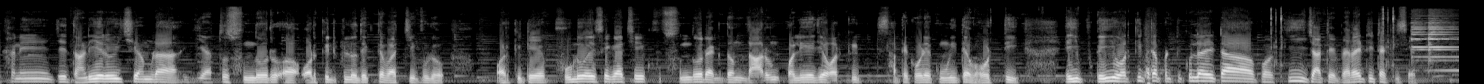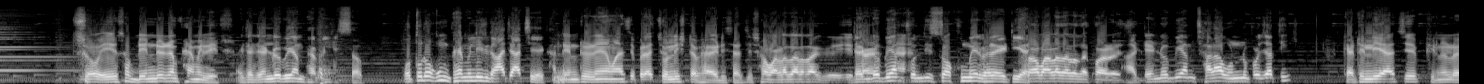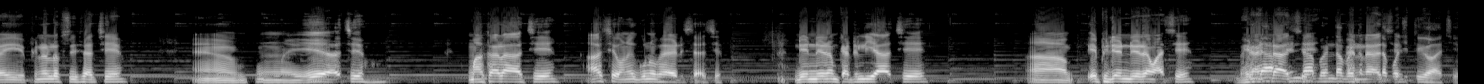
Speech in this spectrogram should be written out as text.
এখানে যে দাঁড়িয়ে রয়েছি আমরা এত সুন্দর অর্কিডগুলো দেখতে পাচ্ছি পুরো। অর্কিডে ফুলও এসে গেছে খুব সুন্দর একদম দারুণ ফলিয়ে যে অর্কিড সাথে করে কুঁড়িতে ভর্তি। এই এই অর্কিডটা পার্টিকুলার এটা কি জাতে ভ্যারাইটিটা কিসের? সো এইসব ডেন্ড্রোরিয়াম ফ্যামিলির এটা ডেন্ড্রোবিয়াম ফ্যামিলির সব। কত রকম ফ্যামিলির গাছ আছে এখানে? ডেন্ড্রোরিয়াম আছে প্রায় চল্লিশটা ভ্যারাইটিস আছে সব আলাদা আলাদা ডেন্ড্রোবিয়াম চল্লিশ রকমের ভ্যারাইটি আছে। সব আলাদা আলাদা করা রয়েছে। আর ডেন্ড্রোবিয়াম ছাড়া অন্য প্রজাতি? ক্যাটেলিয়া আছে ফিনোল এই ফিনোলপসিস আছে এ আছে মাকারা আছে আছে অনেকগুলো ভ্যারাইটিস আছে। ডেন্ড্রোরিয়াম ক্যাটেলিয়া আছে এপিডেন্ড্রোরিয়াম আছে ভেন্ডা আছে, ভেন্ডা ভেন্ডা আছে। প্রজাতিও আছে।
